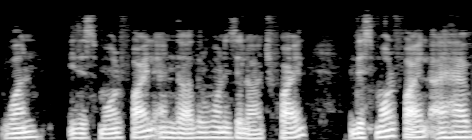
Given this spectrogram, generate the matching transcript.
One is a small file and the other one is a large file. In the small file I have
